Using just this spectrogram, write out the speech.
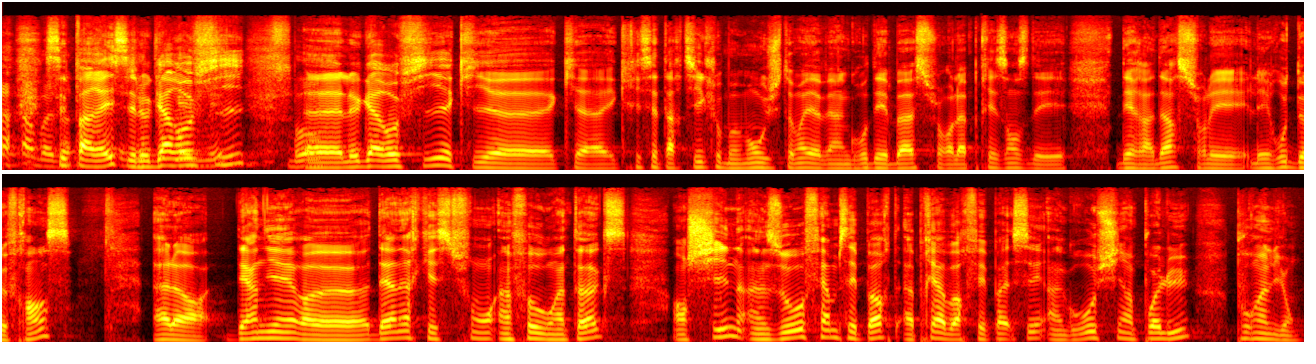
Ah, bah, c'est pareil, c'est le Garofi, euh, le Garofi qui, euh, qui a écrit cet article au moment où justement il y avait un gros débat sur la présence des, des radars sur les, les, routes de France. Alors, dernière, euh, dernière question info ou intox. En Chine, un zoo ferme ses portes après avoir fait passer un gros chien poilu pour un lion.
